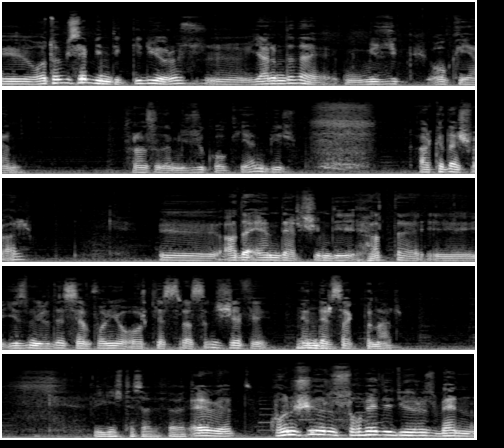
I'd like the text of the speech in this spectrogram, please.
Ee, otobüse bindik gidiyoruz. Ee, yanımda da müzik okuyan Fransa'da müzik okuyan bir arkadaş var. Ee, adı Ender. Şimdi hatta e, İzmir'de senfoni orkestrasının şefi. Ender Sakpınar. İlginç tesadüf evet. Evet. Konuşuyoruz, sohbet ediyoruz. Ben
